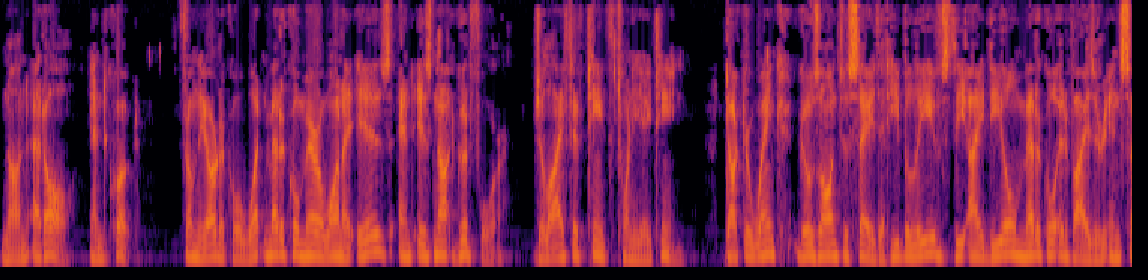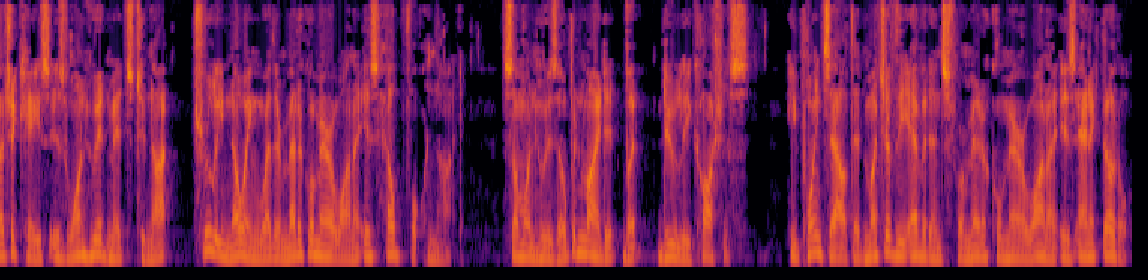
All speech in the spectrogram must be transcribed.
None at all. From the article What Medical Marijuana Is and Is Not Good For, July 15, 2018. Dr. Wenk goes on to say that he believes the ideal medical advisor in such a case is one who admits to not truly knowing whether medical marijuana is helpful or not, someone who is open-minded but duly cautious. He points out that much of the evidence for medical marijuana is anecdotal,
